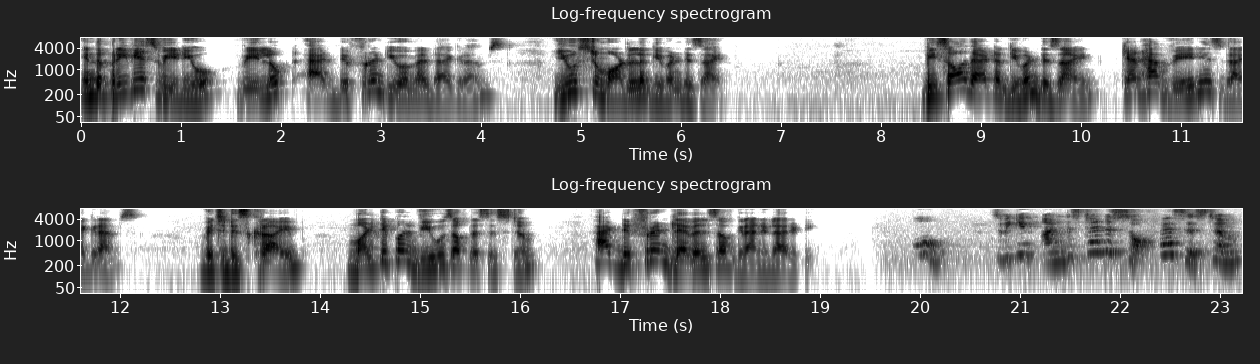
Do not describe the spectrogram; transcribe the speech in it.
In the previous video, we looked at different UML diagrams used to model a given design. We saw that a given design can have various diagrams which describe multiple views of the system at different levels of granularity. Oh, so we can understand a software system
